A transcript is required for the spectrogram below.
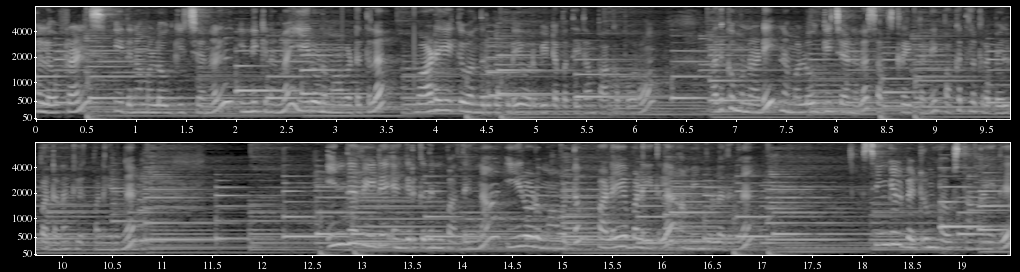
ஹலோ ஃப்ரெண்ட்ஸ் இது நம்ம லோகி சேனல் இன்றைக்கி நம்ம ஈரோடு மாவட்டத்தில் வாடகைக்கு வந்திருக்கக்கூடிய ஒரு வீட்டை பற்றி தான் பார்க்க போகிறோம் அதுக்கு முன்னாடி நம்ம லோகி சேனலை சப்ஸ்கிரைப் பண்ணி பக்கத்தில் இருக்கிற பெல் பட்டனை கிளிக் பண்ணிடுங்க இந்த வீடு எங்கே இருக்குதுன்னு பார்த்தீங்கன்னா ஈரோடு மாவட்டம் பழைய பழையத்தில் அமைந்துள்ளதுங்க. சிங்கிள் பெட்ரூம் ஹவுஸ் தாங்க இது.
